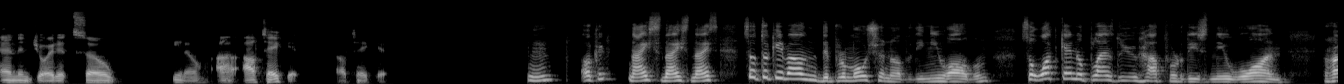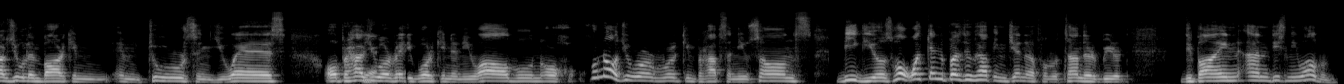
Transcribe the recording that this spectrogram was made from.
and enjoyed it. So, you know, I, I'll take it. I'll take it. Mm, okay, nice, nice, nice. So talking about the promotion of the new album, so what kind of plans do you have for this new one? Perhaps you will embark in, in tours in US, or perhaps yeah. you already working a new album, or who knows, you were working perhaps a new songs, videos. Oh, what kind of plans do you have in general for Thunderbird, Divine, and this new album?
